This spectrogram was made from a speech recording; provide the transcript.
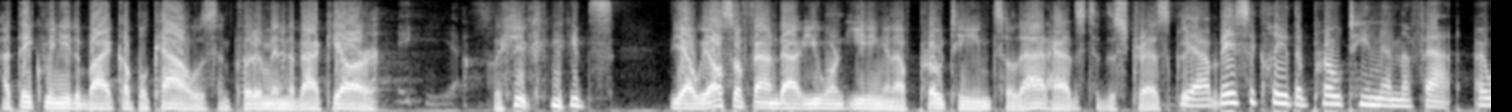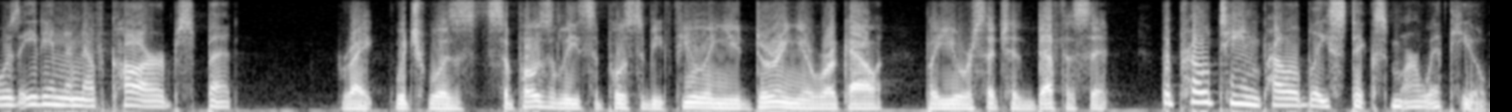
I think we need to buy a couple cows and put them in the backyard. yeah. So you can eat. Yeah, we also found out you weren't eating enough protein, so that adds to the stress. Yeah, basically the protein and the fat. I was eating enough carbs, but Right, which was supposedly supposed to be fueling you during your workout, but you were such a deficit. the protein probably sticks more with you.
